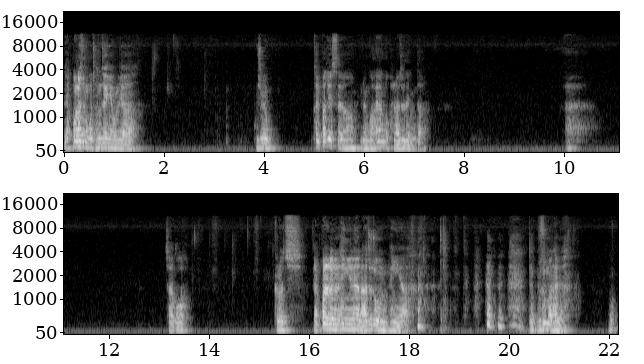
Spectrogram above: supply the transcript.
약 발라주는 건 전쟁이야, 올리야. 보시면 털이 빠져 있어요. 이런 거 하얀 거 발라줘야 됩니다. 자, 먹어. 그렇지. 약 바르는 행위는 아주 좋은 행위야. 무슨 말 하냐? 어?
